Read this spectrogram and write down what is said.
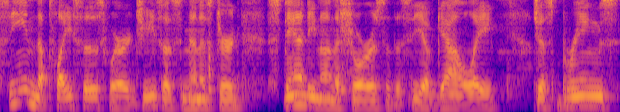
seeing the places where Jesus ministered, standing on the shores of the Sea of Galilee, just brings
